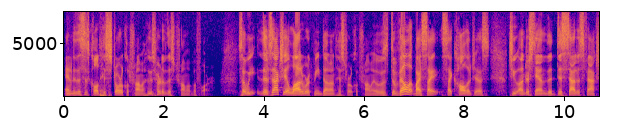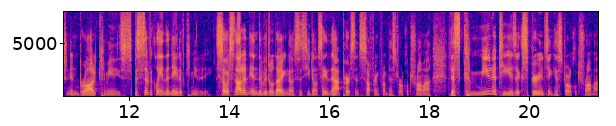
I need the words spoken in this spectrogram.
and this is called historical trauma. Who's heard of this trauma before? So we, there's actually a lot of work being done on historical trauma. It was developed by psych psychologists to understand the dissatisfaction in broad communities, specifically in the Native community. So it's not an individual diagnosis. You don't say that person's suffering from historical trauma. This community is experiencing historical trauma.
